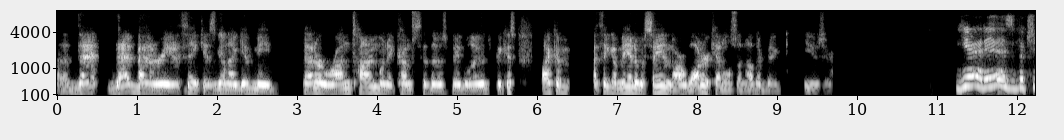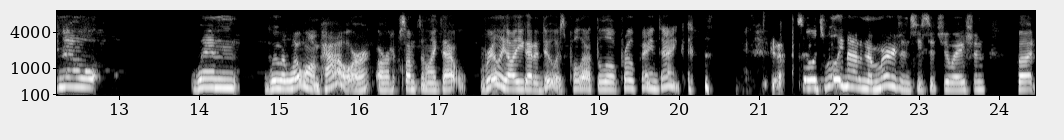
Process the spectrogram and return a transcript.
Uh, that that battery, I think, is going to give me better runtime when it comes to those big loads because, like um, I think Amanda was saying, our water kettle's another big user. Yeah, it is. But you know, when we were low on power or something like that, really all you got to do is pull out the little propane tank. Yeah. So it's really not an emergency situation, but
